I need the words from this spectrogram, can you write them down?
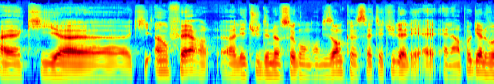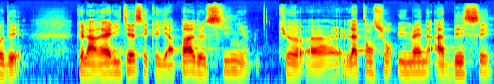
euh, qui, euh, qui infèrent l'étude des 9 secondes en disant que cette étude, elle est, elle- elle est un peu galvaudée, que la réalité, c'est qu'il n'y a pas de signe que l'attention humaine a baissé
